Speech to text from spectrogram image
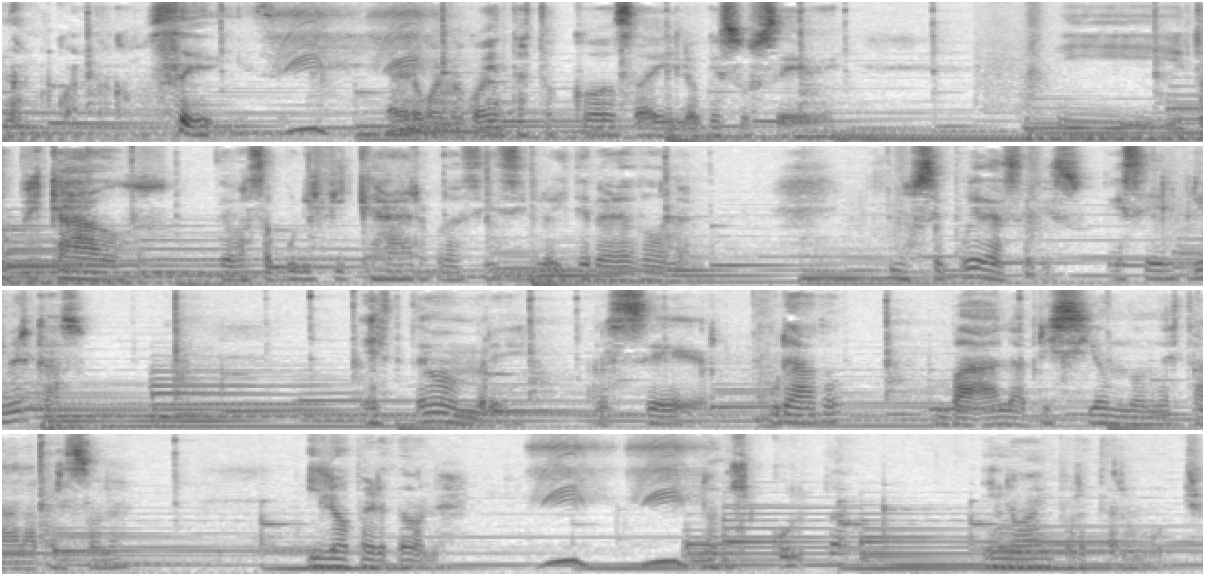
No me acuerdo cómo se dice. Pero cuando cuentas tus cosas y lo que sucede y tus pecados, te vas a purificar, por así decirlo, y te perdonan. No se puede hacer eso. Ese es el primer caso. Este hombre, al ser curado, va a la prisión donde está la persona y lo perdona. Lo disculpa y no va a importar mucho.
